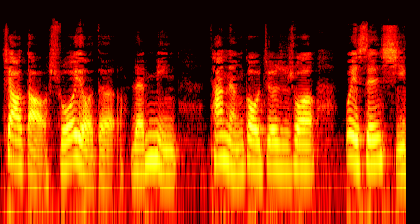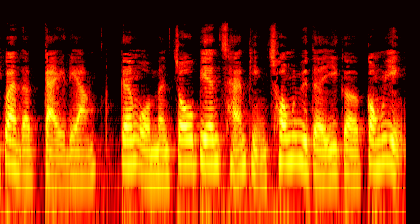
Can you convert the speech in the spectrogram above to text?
教导所有的人民？它能够就是说卫生习惯的改良，跟我们周边产品充裕的一个供应。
